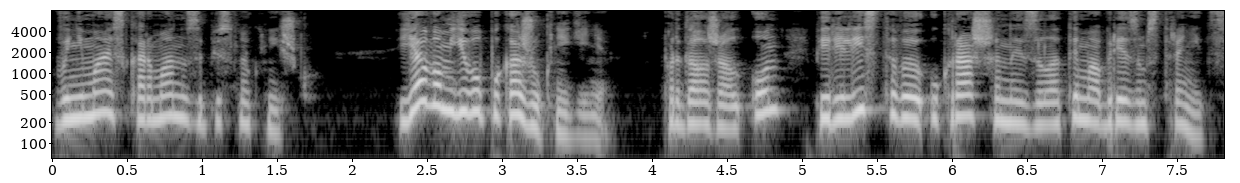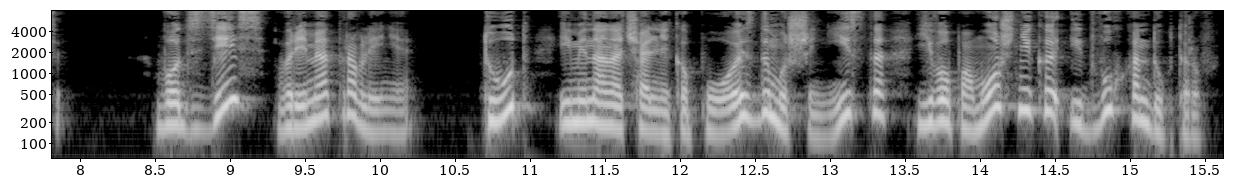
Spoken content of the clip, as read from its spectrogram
вынимая из кармана записную книжку. Я вам его покажу, княгиня, продолжал он, перелистывая украшенные золотым обрезом страницы. Вот здесь время отправления. Тут имена начальника поезда, машиниста, его помощника и двух кондукторов.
